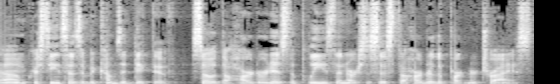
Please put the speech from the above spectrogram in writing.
Um, Christine says it becomes addictive. So the harder it is to please the narcissist, the harder the partner tries.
